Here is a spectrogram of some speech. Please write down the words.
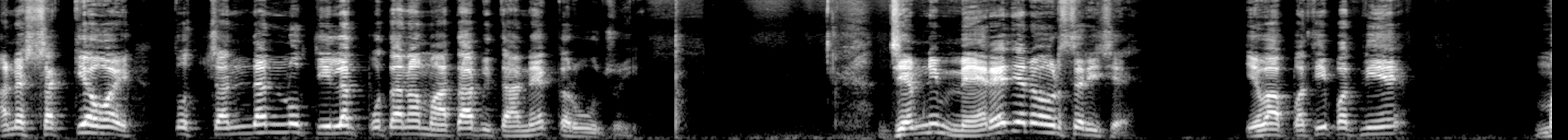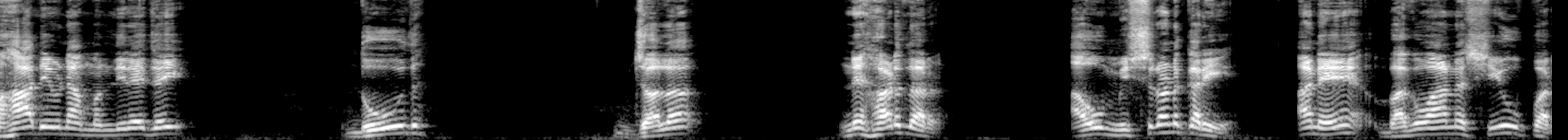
અને શક્ય હોય તો ચંદનનું તિલક પોતાના માતા પિતાને કરવું જોઈએ. જેમની મેરેજ એનિવર્સરી છે, એવા પતિ પત્નીએ મહાદેવના મંદિરે જઈ દૂધ, જલ ને હળદર આવું મિશ્રણ કરી અને ભગવાન શિવ ઉપર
